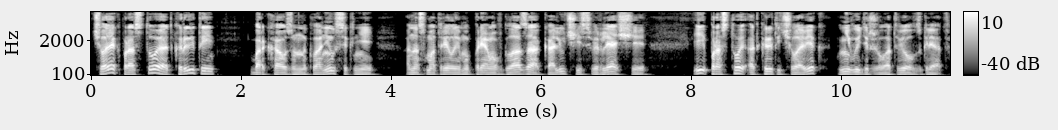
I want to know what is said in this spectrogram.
человек простой, открытый. Баркхаузен наклонился к ней. Она смотрела ему прямо в глаза, колючие, сверлящие. И простой, открытый человек не выдержал, отвел взгляд.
